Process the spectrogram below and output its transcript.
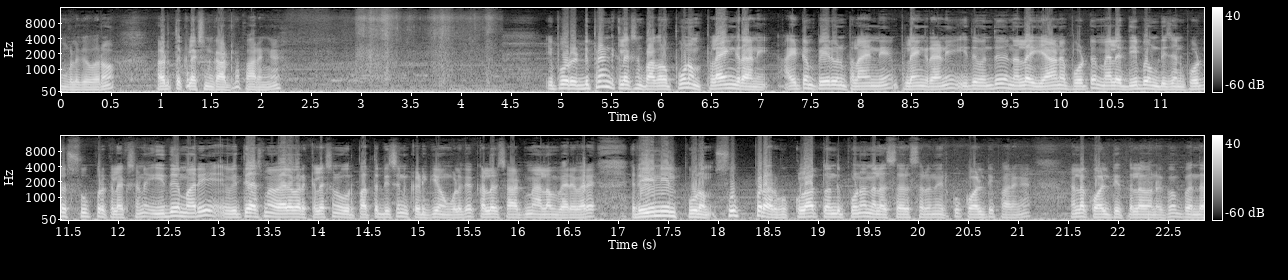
உங்களுக்கு வரும். அடுத்த கலெக்ஷன் காட்டுற பாருங்கள் இப்போ ஒரு டிஃப்ரெண்ட் கலெக்ஷன் பார்க்குறோம். பூனம் பிளைங் ராணி ஐட்டம் பேர் வந்து பிளைங் பிளைங் ராணி இது வந்து நல்லா யானை போட்டு மேலே தீபம் டிசைன் போட்டு சூப்பர் கலெக்ஷன் இதே மாதிரி வித்தியாசமாக வேறு வேறு கலெக்ஷன் ஒரு பத்து டிசைன் கிடைக்கும் உங்களுக்கு. கலர் ஷார்ட்மே எல்லாம் வேறு வேறு. ரேனியல் பூனம் சூப்பராக இருக்கும். கிளாத் வந்து பூனம் நல்லா சிறு சரன்னு இருக்கும். குவாலிட்டி பாருங்கள் நல்ல குவாலிட்டி தலைவன் இருக்கும். இப்போ இந்த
